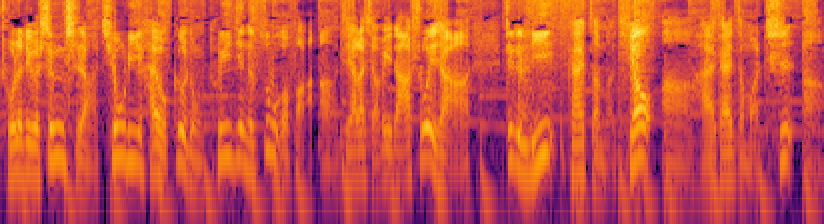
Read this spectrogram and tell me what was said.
除了这个生吃啊，秋梨还有各种推荐的做法啊。接下来小飞给大家说一下啊，这个梨该怎么挑啊，还该怎么吃啊？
